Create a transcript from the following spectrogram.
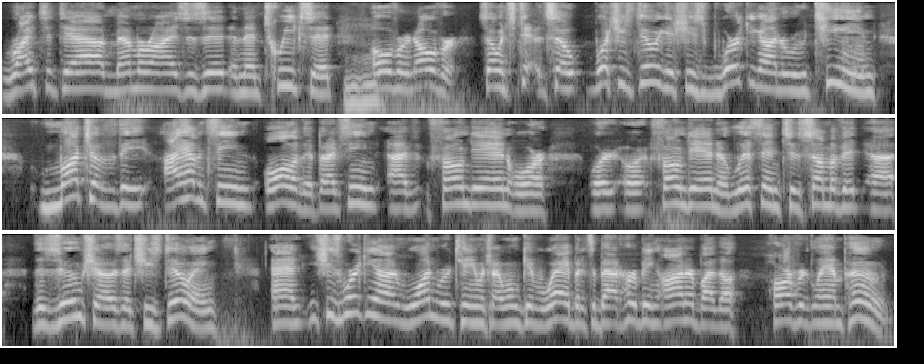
writes it down, memorizes it, and then tweaks it Mhm. over and over. So instead, so what she's doing is she's working on a routine. Much of the I haven't seen all of it, but I've seen I've phoned in or or or phoned in or listened to some of it, uh, the Zoom shows that she's doing. And she's working on one routine, which I won't give away, but it's about her being honored by the Harvard Lampoon.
